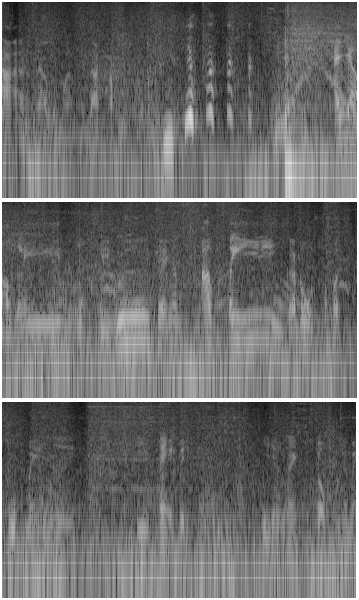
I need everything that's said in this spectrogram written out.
ด่าด่าผมมันด่ากลับไอหยอกเล่นโอเคเออใช้กันเอาตีนี่กระโดดเข้ามาทุบแม่งเลยที่เตะไปดิคือยังไงจะจบเลยไหม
